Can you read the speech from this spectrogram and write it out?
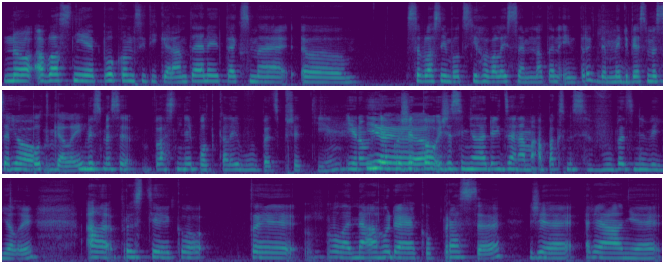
No a vlastně po konci té karantény, tak jsme uh, se vlastně odstěhovali sem na ten Inter, kde my dvě jsme se jo, potkali. My jsme se vlastně nepotkali vůbec předtím, jenom jo, jako, jo. že to, že si měla dojít za náma a pak jsme se vůbec neviděli. A prostě jako to je vole, náhoda jako prase, že reálně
